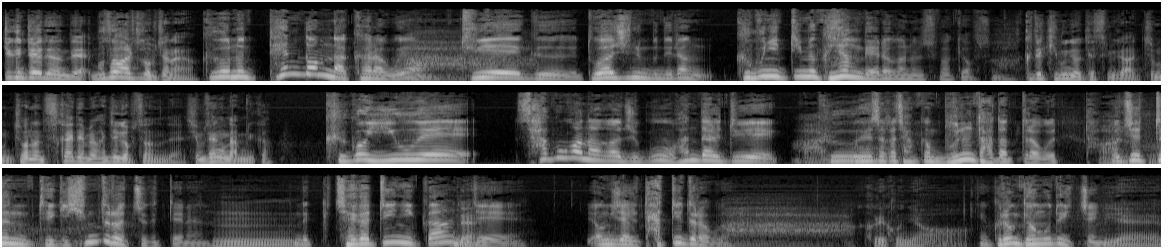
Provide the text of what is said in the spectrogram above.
뛰긴 뛰어야 되는데 무서워할 수는 없잖아요. 그거는 텐덤 낙하라고요. 아. 뒤에 그 도와주는 분들이랑 그분이 뛰면 그냥 내려가는 수밖에 없습니다. 그때 기분이 어땠습니까? 좀 저는 스카이다이빙 한 적이 없었는데 지금 생각납니까? 그거 이후에 사고가 나가지고 한 달 뒤에 아이고. 그 회사가 잠깐 문을 닫았더라고요. 어쨌든 되게 힘들었죠 그때는. 음, 근데 제가 뛰니까 네. 이제 연기자들 다 뛰더라고요. 그랬군요. 그런 경우도 있죠. 이제. 예.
